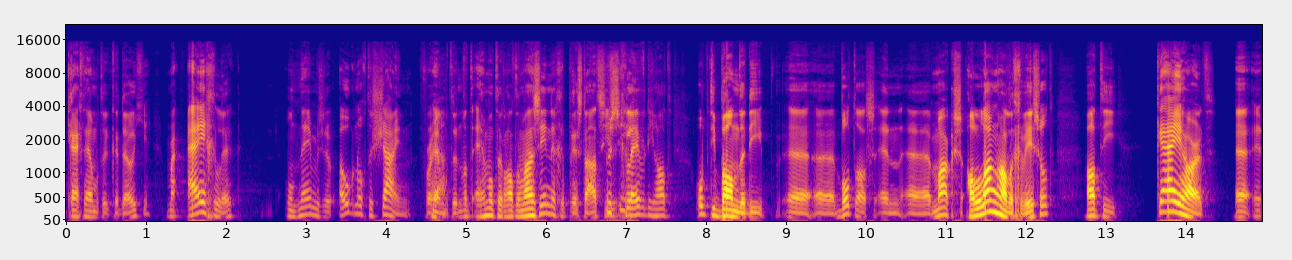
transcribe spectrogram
krijgt Hamilton een cadeautje, maar eigenlijk ontnemen ze ook nog de shine voor Ja. Hamilton. Want Hamilton had een waanzinnige prestatie Precies. geleverd. Die had op die banden die eh, eh, Bottas en eh, Max al lang hadden gewisseld, had hij keihard een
